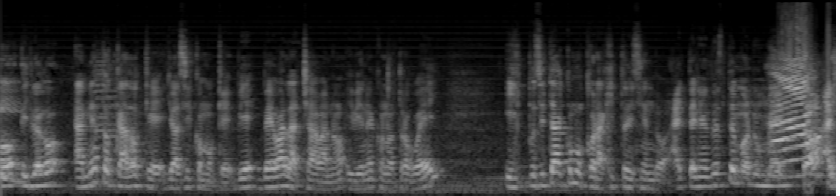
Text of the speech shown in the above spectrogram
O- y luego a mí me ha tocado que yo así como que ve- veo a la chava, ¿no? Y viene con otro güey. Y pues sí te da como corajito diciendo, ay, teniendo este monumento. Ay,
